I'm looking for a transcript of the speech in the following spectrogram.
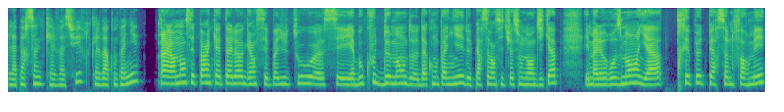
la personne qu'elle va suivre, qu'elle va accompagner? Alors non, c'est pas un catalogue, hein, c'est pas du tout. Euh, c'est il y a beaucoup de demandes d'accompagner de personnes en situation de handicap et malheureusement il y a très peu de personnes formées.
